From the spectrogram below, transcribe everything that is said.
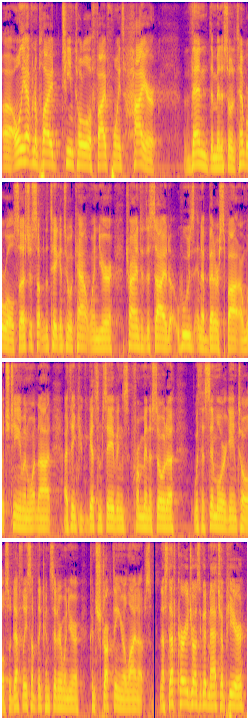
uh, only have an applied team total of five points higher than the Minnesota Timberwolves. So that's just something to take into account when you're trying to decide who's in a better spot on which team and whatnot. I think you could get some savings from Minnesota with a similar game total. So definitely something to consider when you're constructing your lineups. Now, Steph Curry draws a good matchup here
